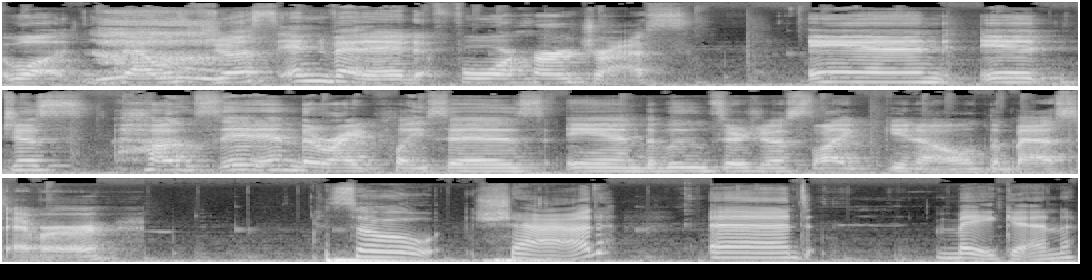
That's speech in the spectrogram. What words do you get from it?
Well, that was just invented for her dress. And it just hugs it in the right places, and the boobs are just like, you know, the best ever. So, Chad and Megan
